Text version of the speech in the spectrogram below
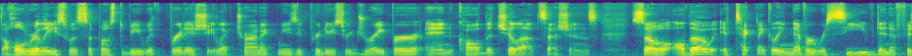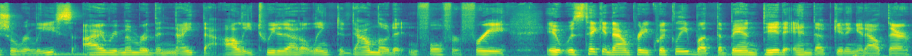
The whole release was supposed to be with British electronic music producer Draper and called the Chill Out Sessions. So, although it technically never received an official release, I remember the night that Oli tweeted out a link to download it in full for free. It was taken taken down pretty quickly, but the band did end up getting it out there.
